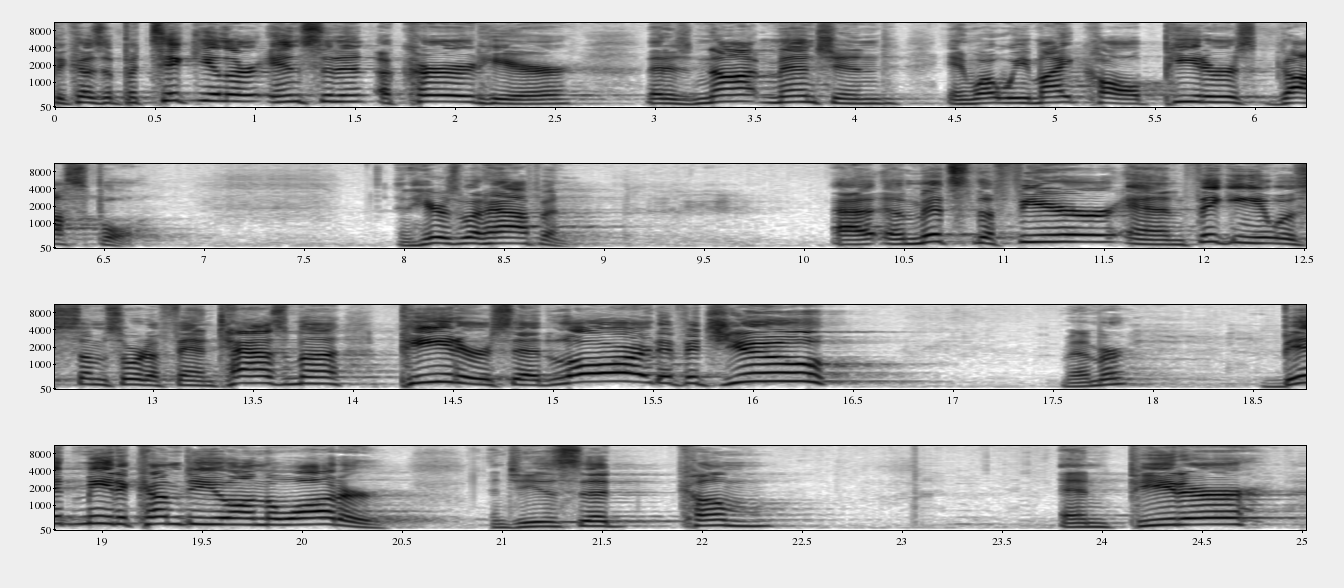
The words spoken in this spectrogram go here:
Because a particular incident occurred here that is not mentioned in what we might call Peter's gospel. And here's what happened. Amidst the fear and thinking it was some sort of phantasma, Peter said, Lord, if it's you, remember, bid me to come to you on the water. And Jesus said, Come. And Peter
